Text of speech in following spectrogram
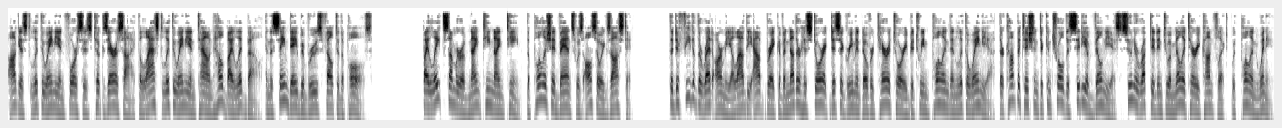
August Lithuanian forces took Zarasai the last Lithuanian town held by Litbel and the same day Babruysk fell to the Poles. By late summer of 1919, the Polish advance was also exhausted. The defeat of the Red Army allowed the outbreak of another historic disagreement over territory between Poland and Lithuania. Their competition to control the city of Vilnius soon erupted into a military conflict, with Poland winning.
